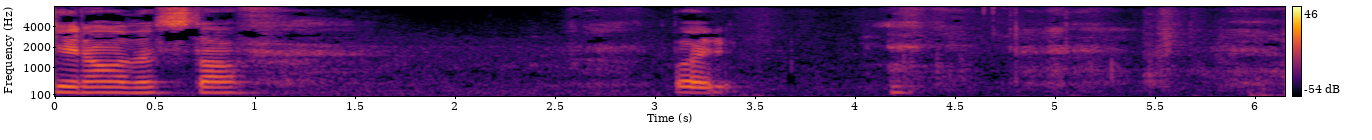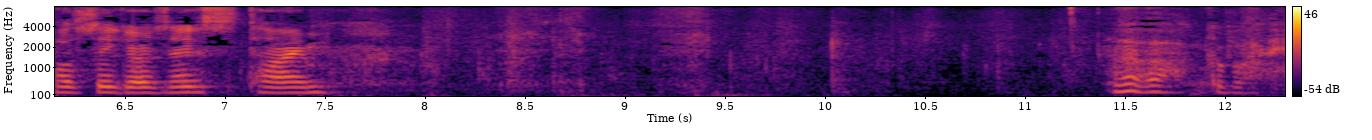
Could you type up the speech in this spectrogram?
get all this stuff. But I'll see you guys next time. Ah, goodbye.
